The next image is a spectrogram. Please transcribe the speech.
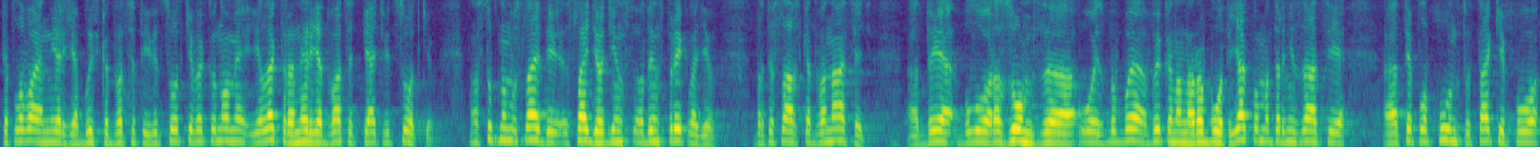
Теплова енергія близько 20% економія і електроенергія 25%. На наступному слайді, слайді один, один з прикладів Братиславська 12, е, де було разом з ОСББ виконано роботи як по модернізації е, теплопункту, так і по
